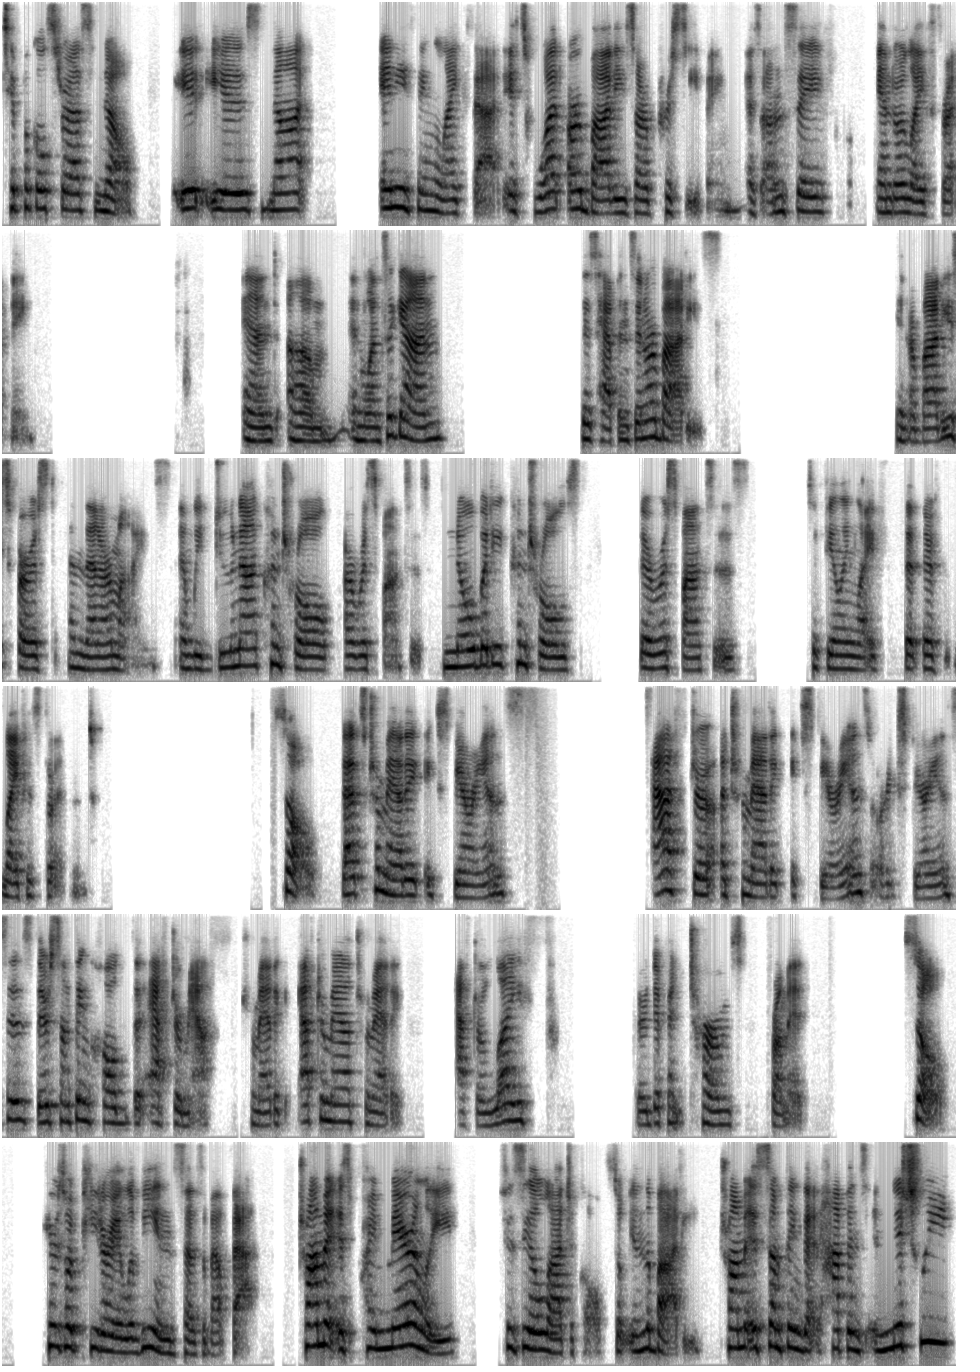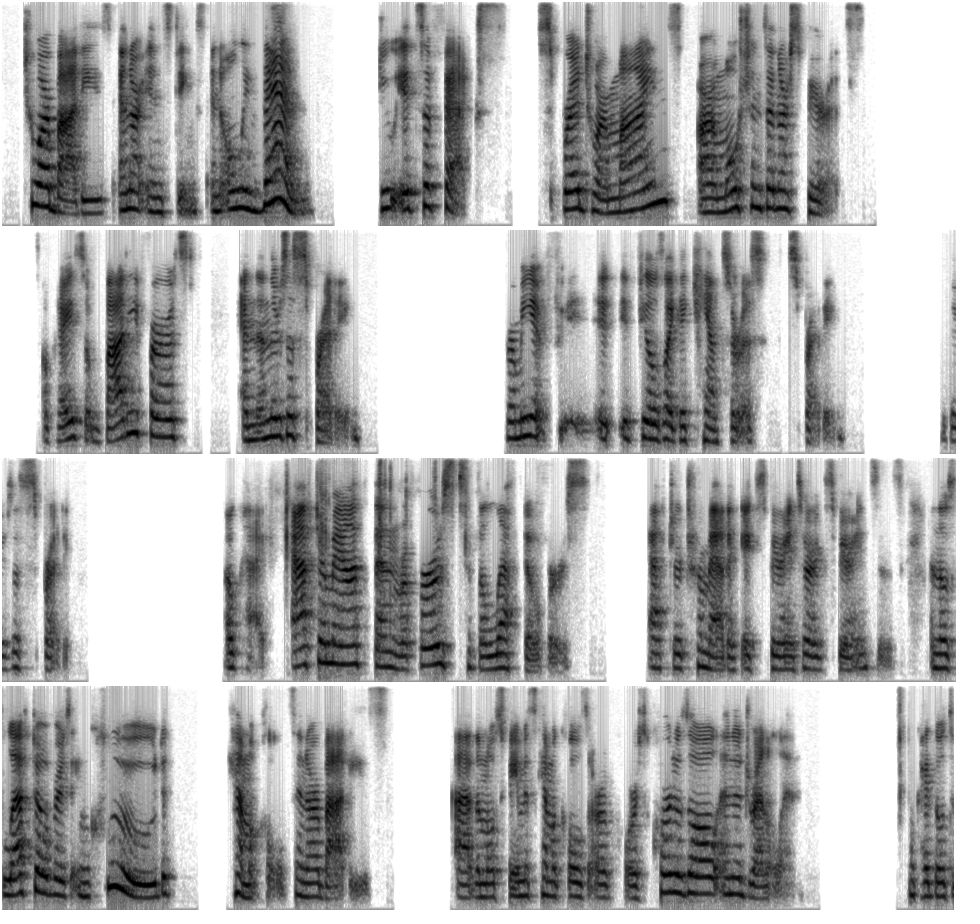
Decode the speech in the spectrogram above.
Typical stress, no. It is not anything like that. It's what our bodies are perceiving as unsafe and or life-threatening. And, um, and once again, this happens in our bodies in our bodies first and then our minds. And we do not control our responses. Nobody controls their responses to feeling life that their life is threatened. So that's traumatic experience. After a traumatic experience or experiences, there's something called the aftermath, traumatic aftermath, traumatic afterlife. There are different terms from it. So Here's what Peter A. Levine says about that. Trauma is primarily physiological, so in the body. Trauma is something that happens initially to our bodies and our instincts, and only then do its effects spread to our minds, our emotions, and our spirits. Okay, so body first, and then there's a spreading. For me, it, it, it feels like a cancerous spreading. There's a spreading. Okay, aftermath then refers to the leftovers. after traumatic experience or experiences. And those leftovers include chemicals in our bodies. Uh, the most famous chemicals are, of course, cortisol and adrenaline. Okay, those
